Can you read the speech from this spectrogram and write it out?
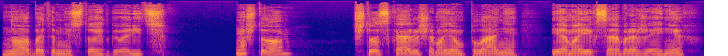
«Но об этом не стоит говорить». «Ну что? Что скажешь о моем плане и о моих соображениях?»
